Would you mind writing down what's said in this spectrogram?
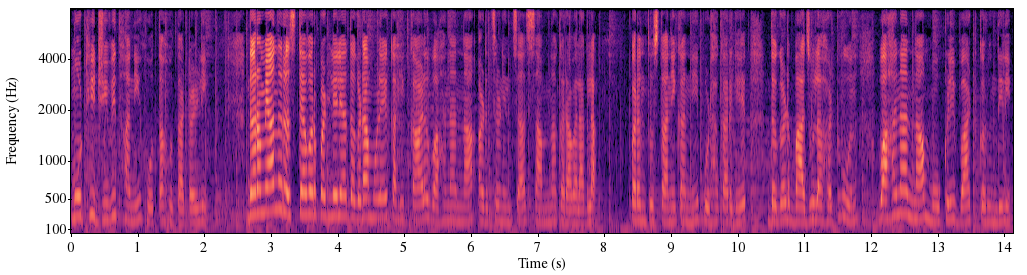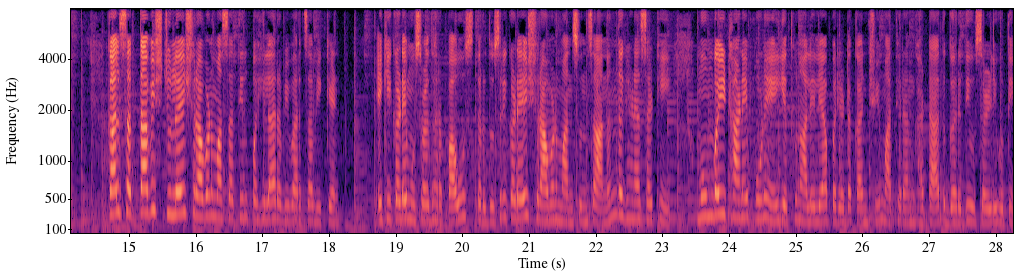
मोठी जीवितहानी होता होता टळली. दरम्यान रस्त्यावर पडलेल्या दगडामुळे काही काळ वाहनांना अडचणींचा सामना करावा लागला. परंतु स्थानिकांनी पुढाकार घेत दगड बाजूला हटवून वाहनांना मोकळी वाट करून दिली. काल सत्तावीस जुलै श्रावण मासातील पहिला रविवारचा विकेंड एकीकडे मुसळधार पाऊस तर दुसरीकडे श्रावण मान्सूनचा आनंद घेण्यासाठी मुंबई ठाणे पुणे येथून आलेल्या पर्यटकांची माथेरान घाटात गर्दी उसळली होती.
